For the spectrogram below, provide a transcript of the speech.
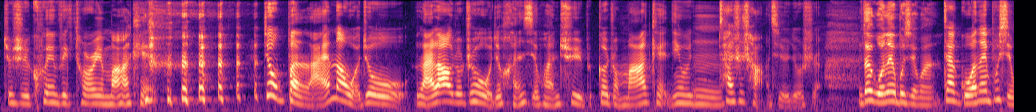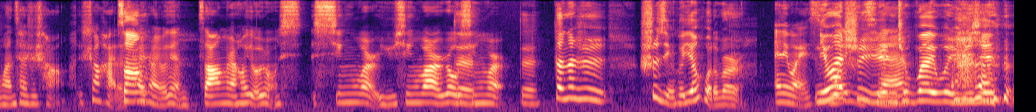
就是 Queen Victoria Market。就本来呢，我就来了澳洲之后，我就很喜欢去各种 market，因为菜市场其实就是、你在国内不喜欢？在国内不喜欢菜市场，上海的菜市场有点脏，然后有一种腥腥味儿、鱼腥味儿、肉腥味儿。对，但那是市井和烟火的味儿啊。Anyways，你爱吃鱼，前你就不爱问鱼腥。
